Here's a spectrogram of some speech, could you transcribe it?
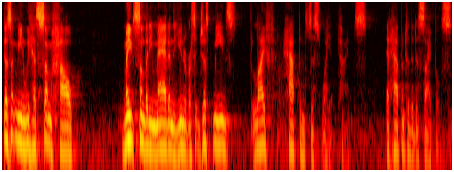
Doesn't mean we have somehow made somebody mad in the universe. It just means life happens this way at times. It happened to the disciples.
